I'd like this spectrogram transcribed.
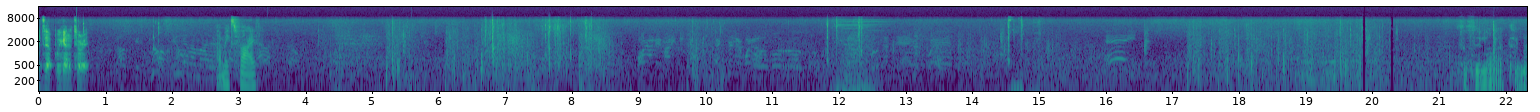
Heads up, we got a turret. That makes five. Ça, c'est long à tirer.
